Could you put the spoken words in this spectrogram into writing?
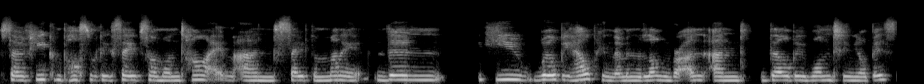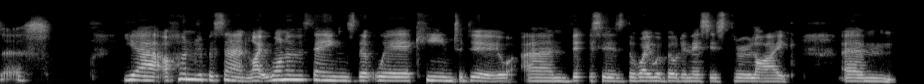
So if you can possibly save someone time and save them money, then you will be helping them in the long run and they'll be wanting your business. Yeah, a hundred percent. Like one of the things that we're keen to do, and this is the way we're building this is through like um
